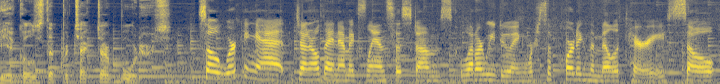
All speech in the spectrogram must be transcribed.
vehicles that protect our borders. So working at General Dynamics Land Systems, what are we doing? We're supporting the military. So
